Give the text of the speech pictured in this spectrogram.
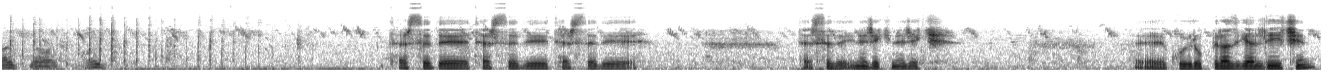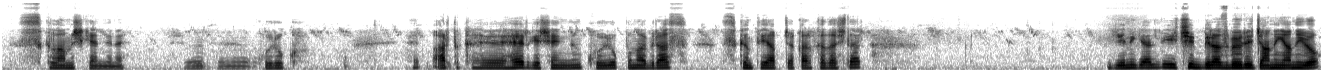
Ay, ay. tersledi, tersledi, tersledi. Tersledi inecek inecek. Ee, kuyruk biraz geldiği için sıkılamış kendine. Evet, seni Kuyruk artık he- her geçen gün kuyruk buna biraz sıkıntı yapacak arkadaşlar. Yeni geldiği için biraz böyle canı yanıyor.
